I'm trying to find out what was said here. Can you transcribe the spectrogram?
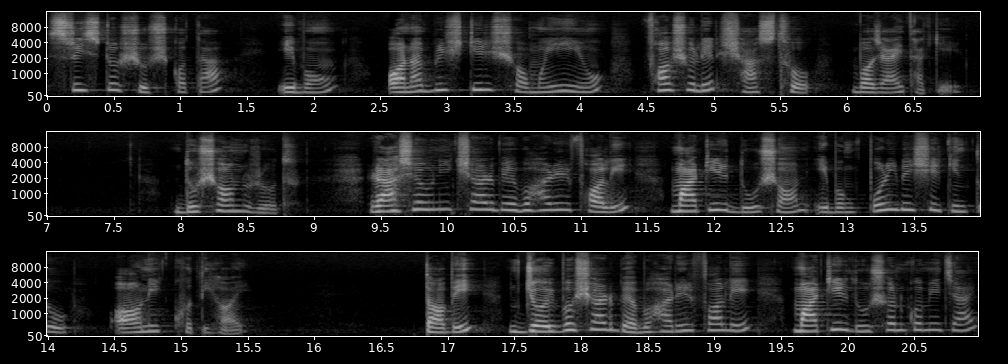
সৃষ্ট শুষ্কতা এবং অনাবৃষ্টির সময়েও ফসলের স্বাস্থ্য বজায় থাকে। দূষণ রোধ। রাসায়নিক সার ব্যবহারের ফলে মাটির দূষণ এবং পরিবেশের কিন্তু অনেক ক্ষতি হয়। তবে জৈব সার ব্যবহারের ফলে মাটির দূষণ কমে যায়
